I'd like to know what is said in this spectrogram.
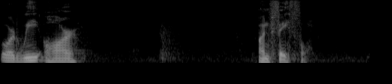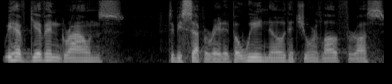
Lord, we are unfaithful. We have given grounds to be separated, but we know that your love for us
